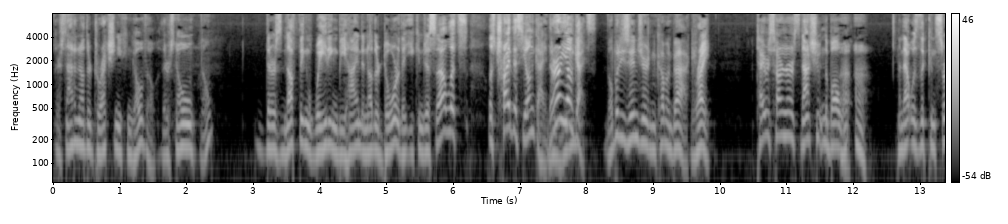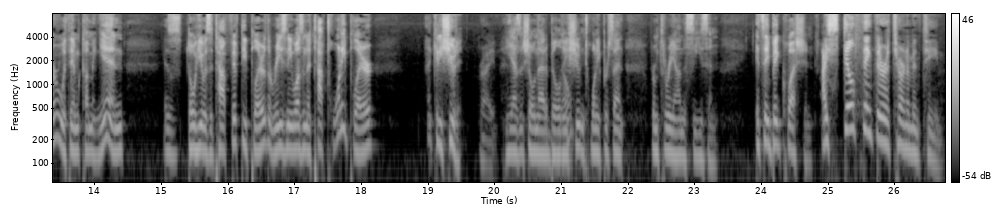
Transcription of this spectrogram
There's not another direction you can go though. There's no no, there's nothing waiting behind another door that you can just oh let's let's try this young guy. There are young guys. Nobody's injured and coming back. Right. Tyrese Hunter's not shooting the ball well. Uh-uh. And that was the concern with him coming in, is though he was a top 50 player, the reason he wasn't a top 20 player, uh, could he shoot it? Right. He hasn't shown that ability. He's shooting 20% from three on the season. It's a big question. I still think they're a tournament team.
